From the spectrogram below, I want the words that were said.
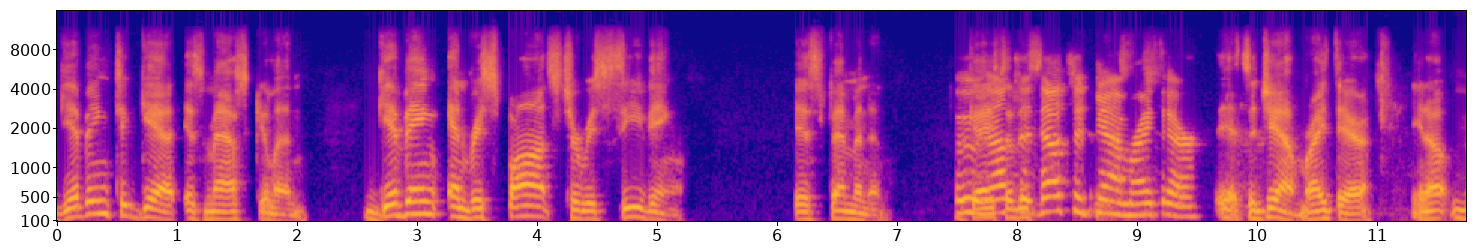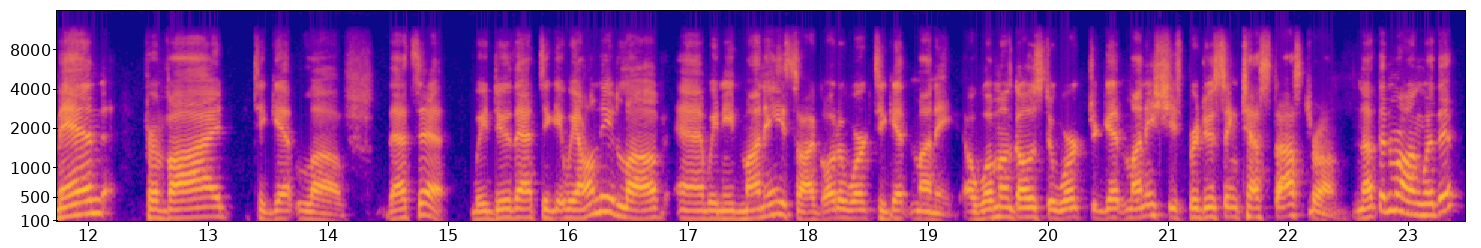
giving to get is masculine giving in response to receiving is feminine. Ooh, okay that's, so this, a, that's a gem right there. It's a gem right there. You know men provide to get love. That's it. We do that to get we all need love and we need money so i go to work to get money. A woman goes to work to get money she's producing testosterone. Nothing wrong with it.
